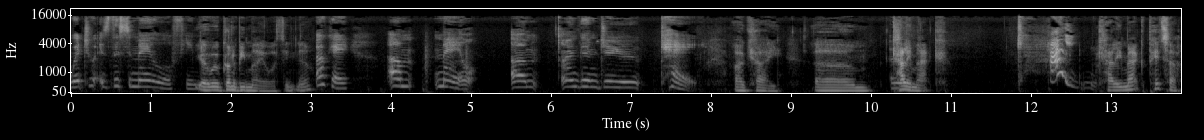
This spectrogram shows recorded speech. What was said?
Which is this a male or female? Yeah, we're going to be male, I think now. Okay. Um, male. Um, I'm going to do K. Okay. Um. Callimac. Callie. Callimac Pitter.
